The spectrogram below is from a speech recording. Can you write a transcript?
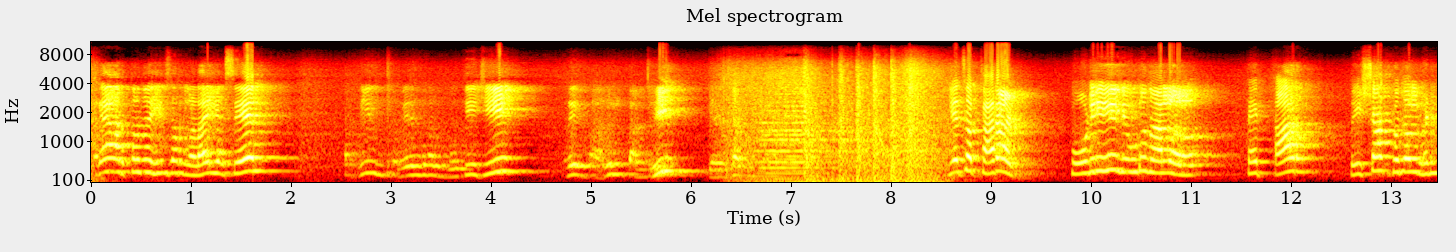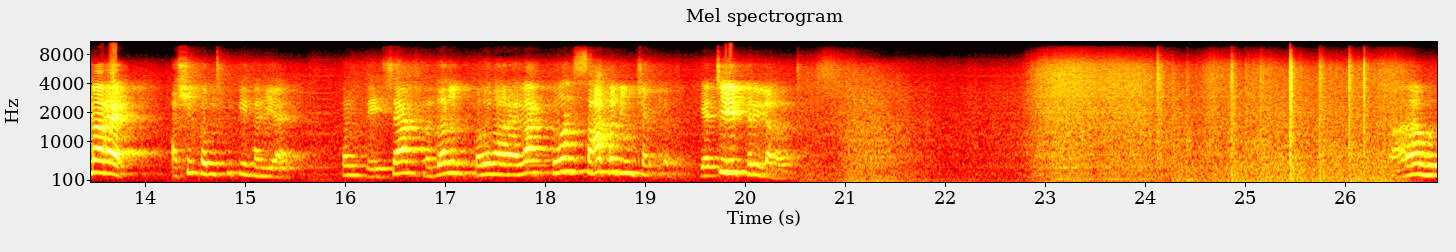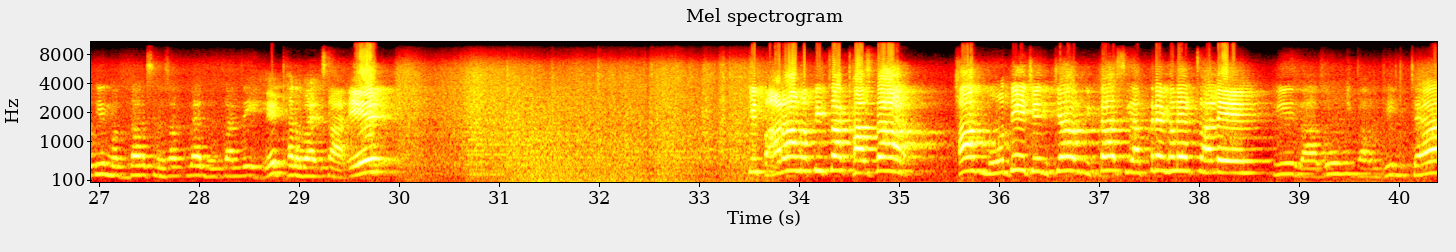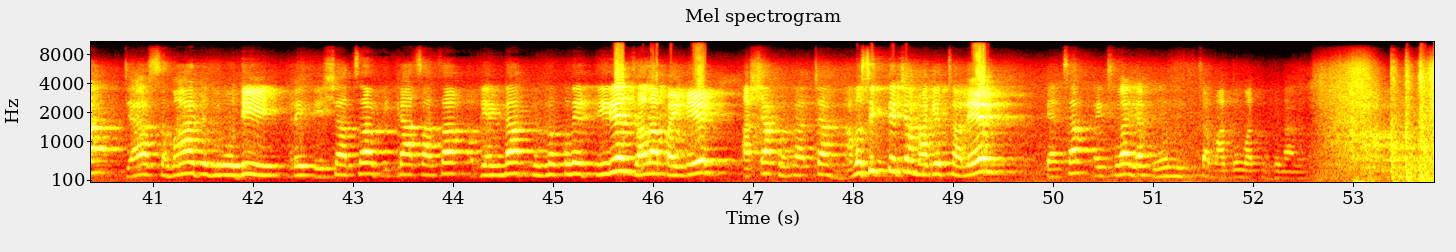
खऱ्या अर्थानं ही जर लढाई असेल तर ही नरेंद्र मोदीजी हे राहुल गांधी यांच्या याचं कारण कोणीही निवडून आलं ते फार देशात बदल घडणार आहे अशी परिस्थिती नाही आहे. पण देशात बदल घडवणाऱ्याला कोण साथ देऊ शकतं याची ही खरी लढाई बारामती मतदारसंघातल्या लोकांनी हे ठरवायचं आहे की बारामतीचा खासदार हा मोदीजींच्या विकास यात्रेमध्ये चालेल. की राजीव गांधींच्या ज्या समाज विरोधी आणि देशाचा विकासाचा अजेंडा पूर्णपणे तिरेच झाला पाहिजे अशा प्रकारच्या मानसिकतेच्या मागे चालेल. त्याचा फैसला या निवडणुकीच्या माध्यमातून होणार.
